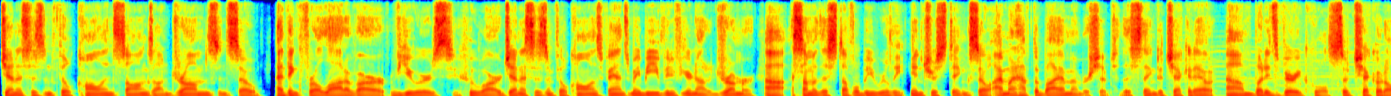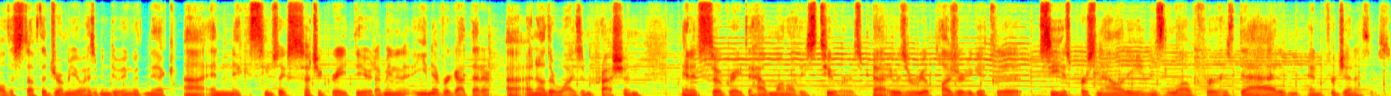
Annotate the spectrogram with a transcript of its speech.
Genesis and Phil Collins songs on drums. And so I think for a lot of our viewers who are Genesis and Phil Collins fans, maybe even if you're not a drummer, uh, some of this stuff will be really interesting. So I might have to buy a membership to this thing to check it out. Um, but it's very cool. So check out all the stuff that Drumeo has been doing with Nic. Uh, and Nic seems like such a great dude. I mean, you never got that uh, an otherwise impression. And it's so great to have him on all these tours. Uh, it was a real pleasure to get to see his personality and his love for his dad and, and for Genesis.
